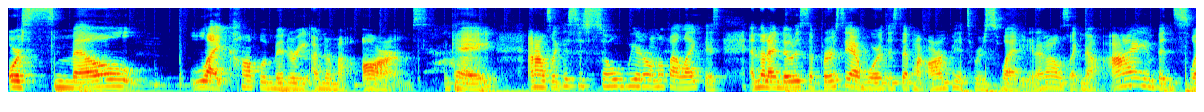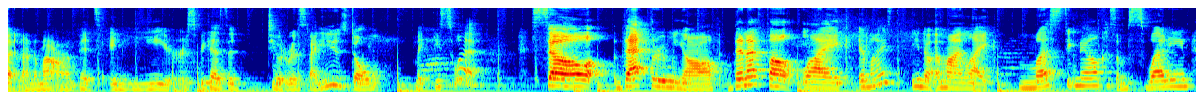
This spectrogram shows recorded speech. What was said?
or smell like complimentary under my arms, okay? And I was like, this is so weird. I don't know if I like this. And then I noticed the first day I wore this that my armpits were sweaty. And I was like, no, I ain't been sweating under my armpits in years because the deodorants that I use don't make me sweat. So that threw me off. Then I felt like, am I, you know, am I like musty now because I'm sweating?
